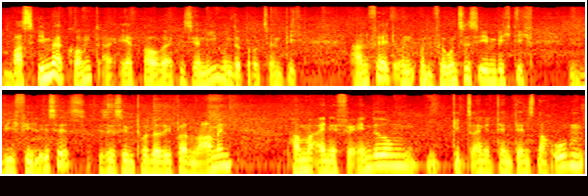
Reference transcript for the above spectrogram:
was immer kommt, Erdbauwerk ist ja nie hundertprozentig, anfällt. Und, und für uns ist eben wichtig, wie viel ist es? Ist es im tolerierbaren Rahmen? Haben wir eine Veränderung? Gibt es eine Tendenz nach oben?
